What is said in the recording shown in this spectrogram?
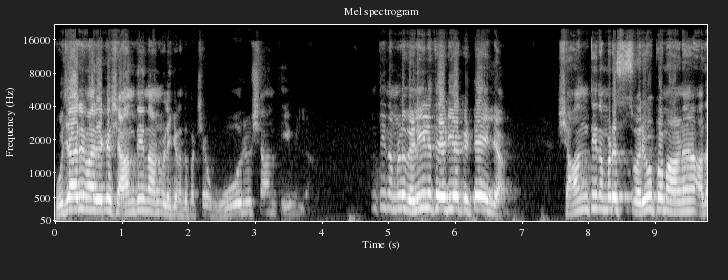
പൂജാരിമാരെയൊക്കെ ശാന്തി എന്നാണ് വിളിക്കുന്നത്. പക്ഷെ ഒരു ശാന്തിയുമില്ല. ശാന്തി നമ്മൾ വെളിയിൽ തേടിയാൽ കിട്ടേയില്ല. ശാന്തി നമ്മുടെ സ്വരൂപമാണ് അത്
